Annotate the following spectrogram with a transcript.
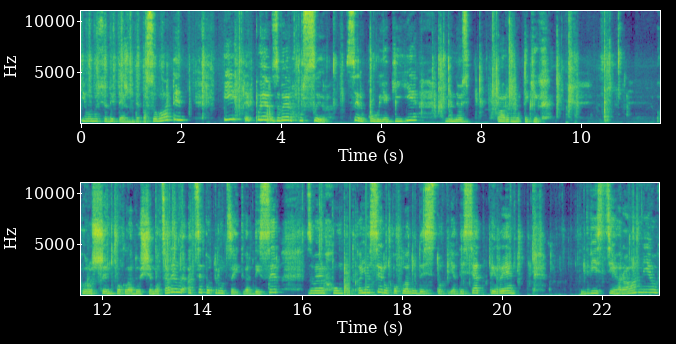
І воно сюди теж буде пасувати. І тепер зверху сир. Сир, кого який є. У мене ось пару таких горошин покладу ще моцарели, а це потру цей твердий сир зверху. Така я сиру покладу десь 150-200 грамів.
